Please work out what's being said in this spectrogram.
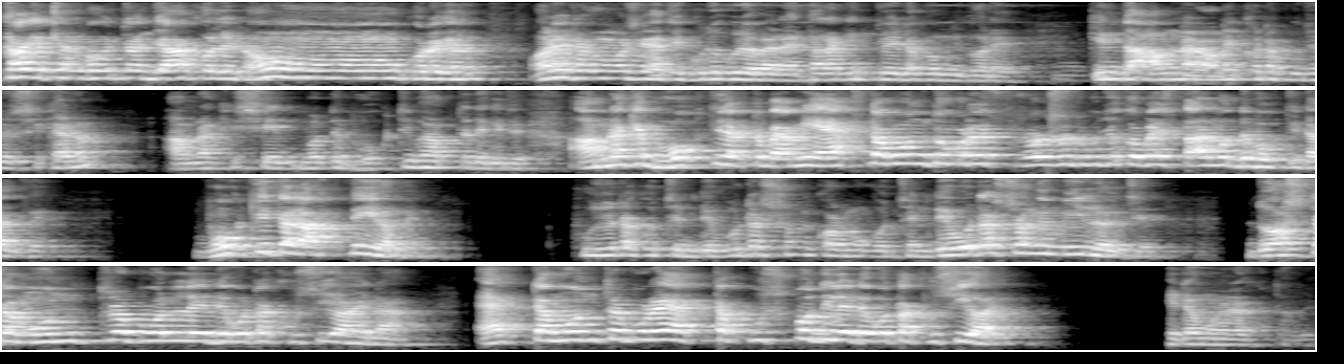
কাকে টান বকে টান যা করলেন ও করে গেলেন। অনেক রকম মশাই আছে, ঘুরে ঘুরে বেড়ায়, তারা কিন্তু এরকমই করে। কিন্তু আপনার অনেক কটা পুজো শেখানো আপনাকে সেই মধ্যে ভক্তি ভাবতে দেখেছে? আপনাকে ভক্তি রাখতে হবে আমি একটা মন্ত্র করে সরস্বতী পুজো করবে, তার মধ্যে ভক্তি থাকবে। ভক্তিটা রাখতেই হবে। পুজোটা করছেন, দেবতার সঙ্গে কর্ম করছেন, দেবতার সঙ্গে মিল হয়েছে। দশটা মন্ত্র পড়লে দেবতা খুশি হয় না। একটা মন্ত্র পড়ে একটা পুষ্প দিলে দেবতা খুশি হয়। এটা মনে রাখতে হবে।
